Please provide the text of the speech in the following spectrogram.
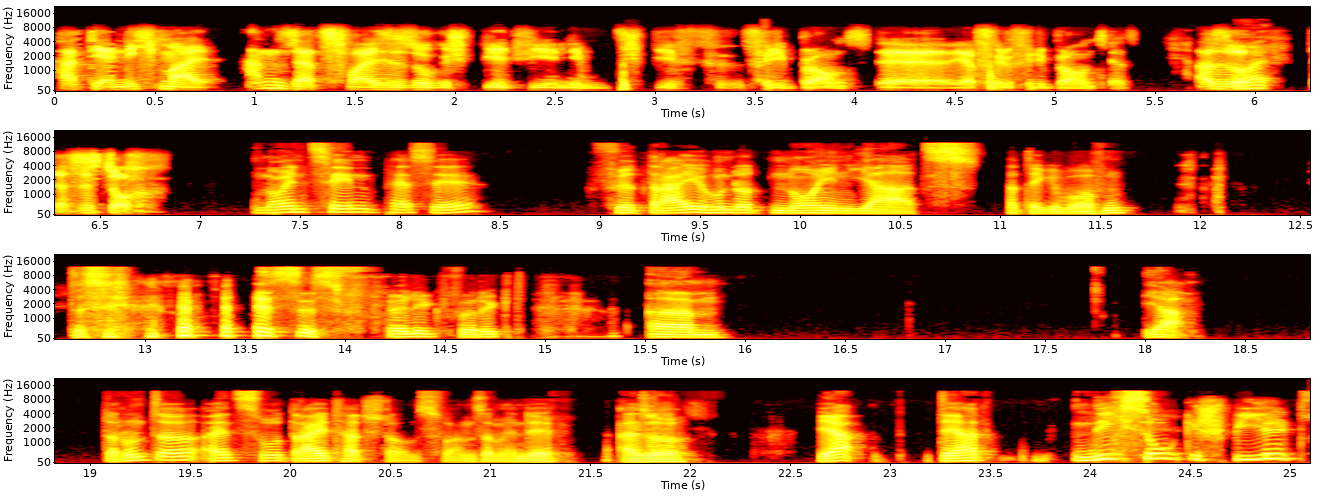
hat der nicht mal ansatzweise so gespielt wie in dem Spiel für, für die Browns, äh, ja, für, für die Browns jetzt. Also, Neu- das ist doch, 19 Pässe für 309 Yards hat er geworfen. Das, das ist völlig verrückt. Ähm, ja, darunter 1, 2, 3 Touchdowns waren es am Ende. Also, ja, der hat nicht so gespielt,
